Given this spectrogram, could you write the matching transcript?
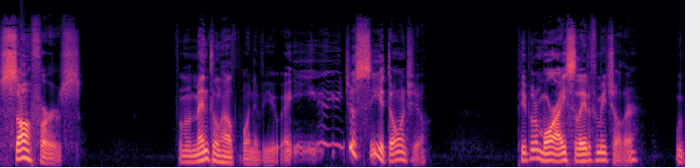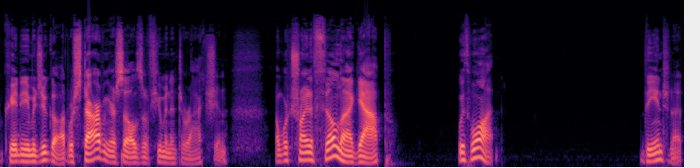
suffers from a mental health point of view. You, you just see it, don't you? People are more isolated from each other. We've created an image of God. We're starving ourselves of human interaction. And we're trying to fill that gap with what? The internet.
